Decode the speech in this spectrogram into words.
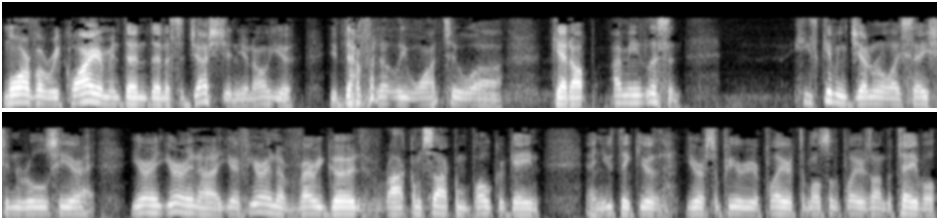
more of a requirement than than a suggestion. You know, you you definitely want to uh, get up. I mean, listen, he's giving generalization rules here. Right. You're you're in a you're, if you're in a very good rock'em sock'em poker game, and you think you're you're a superior player to most of the players on the table,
